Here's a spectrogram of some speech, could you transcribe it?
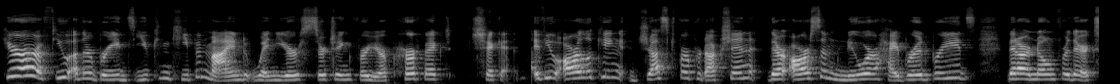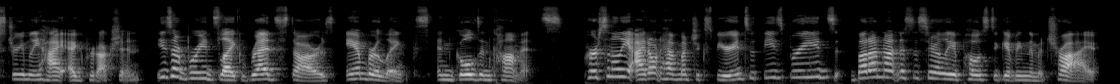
here are a few other breeds you can keep in mind when you're searching for your perfect chicken. If you are looking just for production, there are some newer hybrid breeds that are known for their extremely high egg production. These are breeds like Red Stars, Amber Links, and Golden Comets. Personally, I don't have much experience with these breeds, but I'm not necessarily opposed to giving them a try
